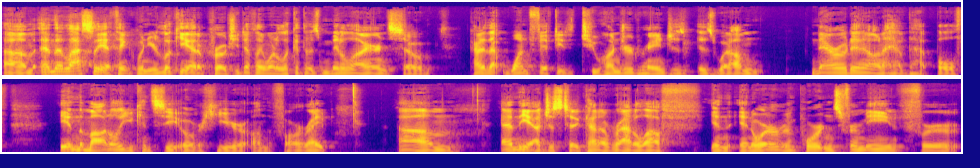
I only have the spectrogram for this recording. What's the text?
Um, and then lastly, I think when you're looking at approach, you definitely want to look at those middle irons. So kind of that 150 to 200 range is, is what I'm narrowed in on. I have that both in the model you can see over here on the far right. Um, and yeah, just to kind of rattle off in, in order of importance for me for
